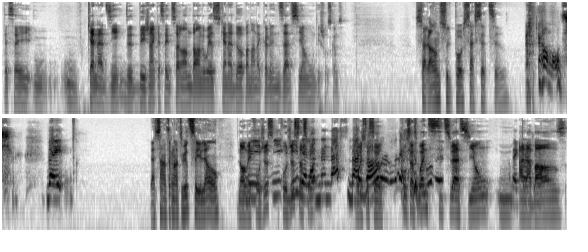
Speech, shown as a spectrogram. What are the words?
t'essayes ou, ou canadien, de, des gens qui essayent de se rendre dans l'ouest du Canada pendant la colonisation ou des choses comme ça. Se rendre sur le pouce à cette île. Oh mon Dieu! Ben, La 138, c'est long. Non, mais oui, faut juste, oui, faut juste oui, que ça mais soit, la menace Ouais, majeure, c'est ça. faut que ça soit une situation où, Ben, à la base,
